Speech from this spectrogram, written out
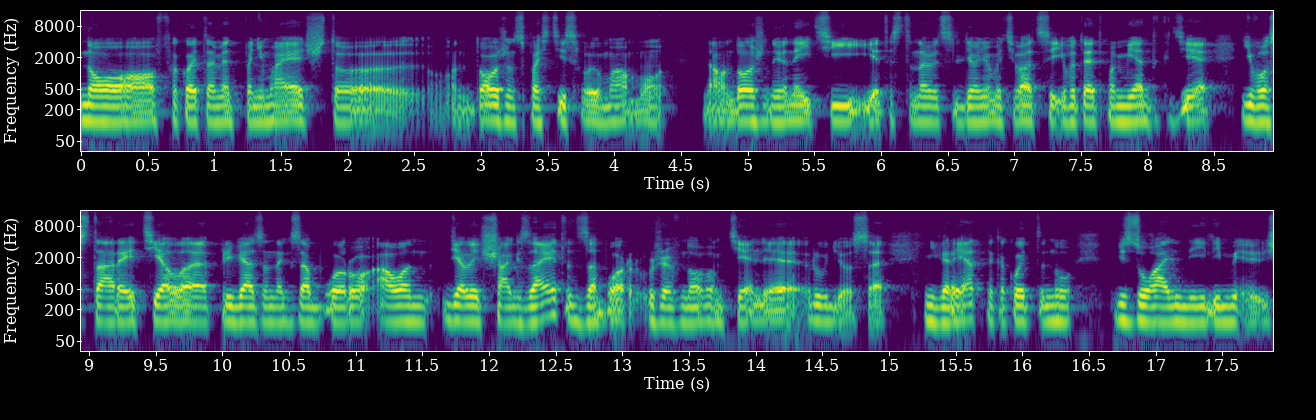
но в какой-то момент понимает, что он должен спасти свою маму, да, он должен ее найти, и это становится для него мотивацией. И вот этот момент, где его старое тело привязано к забору, а он делает шаг за этот забор уже в новом теле Рудиуса, невероятно какой-то, ну, визуальный элемент,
